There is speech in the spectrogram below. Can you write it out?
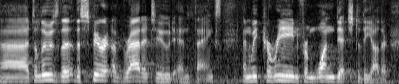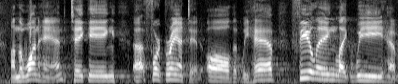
uh, to lose the, the spirit of gratitude and thanks. And we careen from one ditch to the other. On the one hand, taking uh, for granted all that we have, feeling like we have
